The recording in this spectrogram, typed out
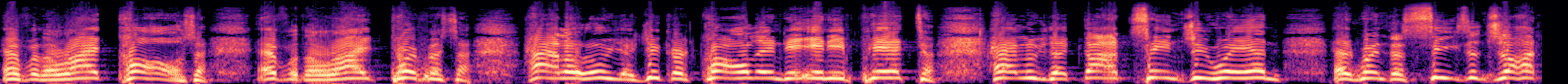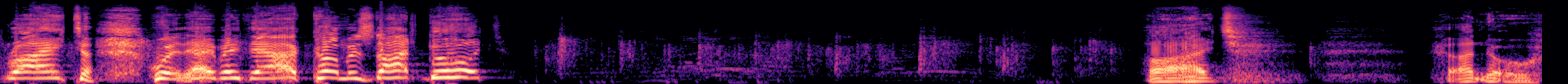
and for the right cause, cause uh, and for the right purpose. Uh, hallelujah. You could crawl into any pit. Hallelujah. That God sends you in. And when the season's not right, when every the outcome is not good. All right. I know.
